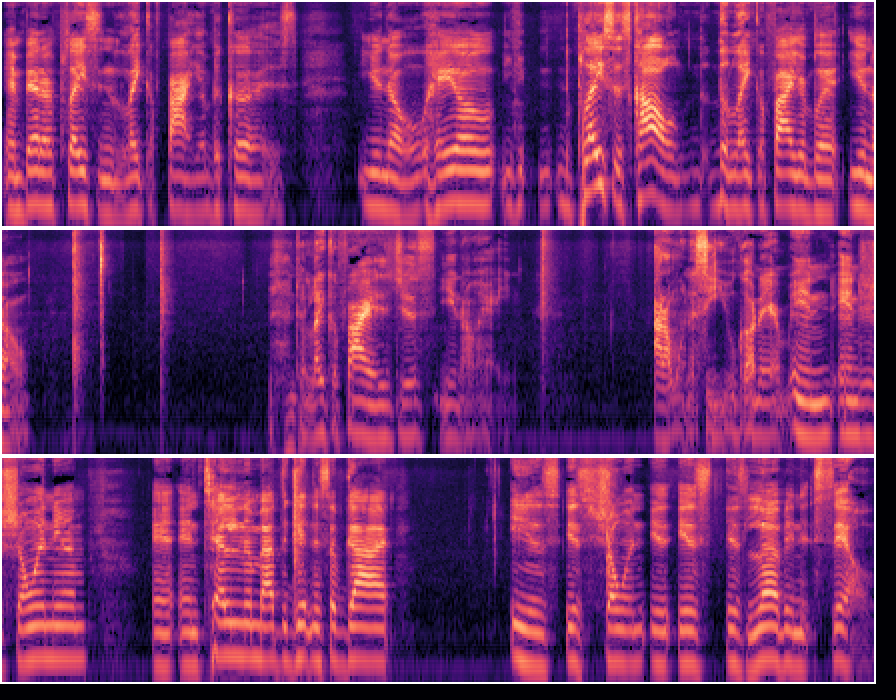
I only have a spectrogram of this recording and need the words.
and better place in the lake of fire because you know, hell, the place is called the Lake of Fire, but you know, the Lake of Fire is just, you know, hey, I don't want to see you go there, and and just showing them and and telling them about the goodness of God is is showing is is love in itself,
